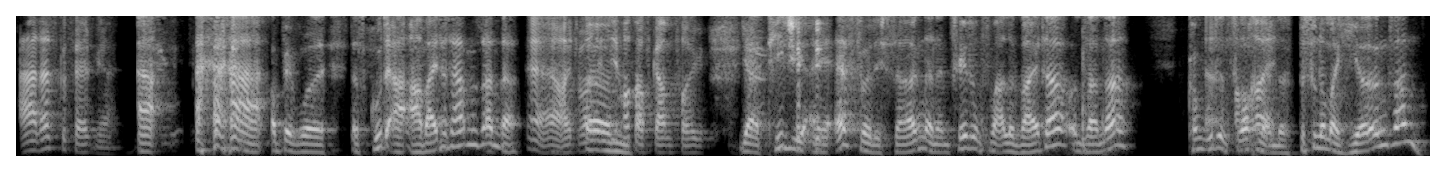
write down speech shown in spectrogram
Ah, das gefällt mir. Ah, Ob wir wohl das gut erarbeitet haben, Sander? Ja, heute war ähm, die Hausaufgabenfolge. Ja, TGIF würde ich sagen. Dann empfehlt uns mal alle weiter. Und Sander, komm gut ja, ins Wochenende. Rein. Bist du noch mal hier irgendwann?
